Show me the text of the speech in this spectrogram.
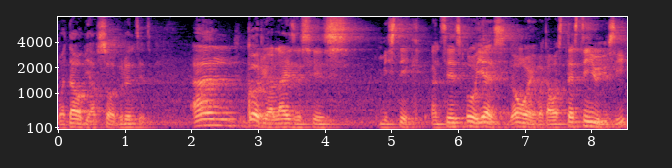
But that would be absurd, wouldn't it? And God realizes his mistake and says, Oh, yes, don't worry, but I was testing you, you see.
